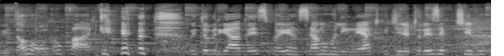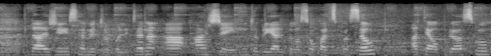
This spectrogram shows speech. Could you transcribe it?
Vida longa ao parque. muito obrigado. Esse foi Anselmo Rolim Neto, que é diretor executivo da Agência Metropolitana, a AGEM. Muito obrigado pela sua participação. Até o próximo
